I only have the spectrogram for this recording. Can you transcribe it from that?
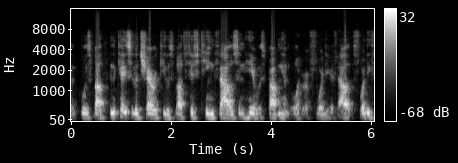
it was about, in the case of the Cherokee, it was about 15,000. Here was probably an order of 40,000, 40,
